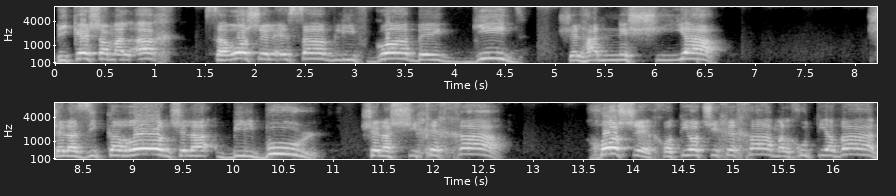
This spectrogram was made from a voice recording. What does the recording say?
ביקש המלאך שרו של עשיו לפגוע בגיד של הנשייה, של הזיכרון, של הבלבול, של השכחה, חושך, אותיות שכחה, מלכות יוון.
